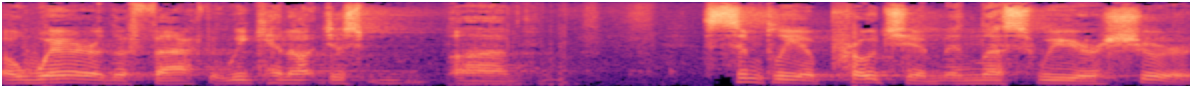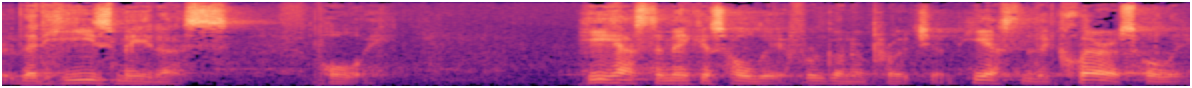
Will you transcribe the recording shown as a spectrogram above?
aware of the fact that we cannot just uh, simply approach Him unless we are sure that He's made us holy. He has to make us holy if we're going to approach Him, He has to declare us holy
